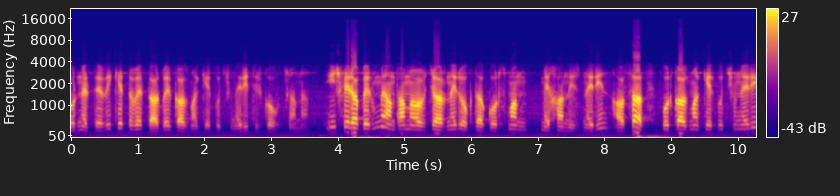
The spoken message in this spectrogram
որն էլ տեղիք է տվել տարբեր կազմակերպությունների դժգոհությանը։ Ինչ վերաբերում է անդամավճարների օգտագործման մեխանիզմներին, ասաց, որ կազմակերպությունների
